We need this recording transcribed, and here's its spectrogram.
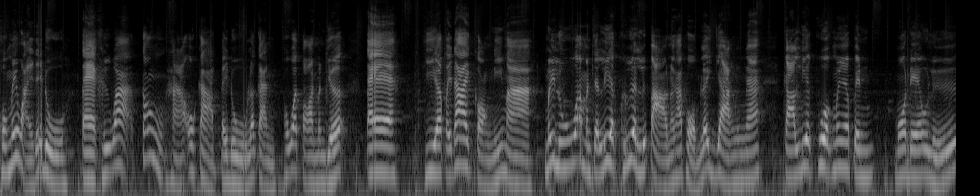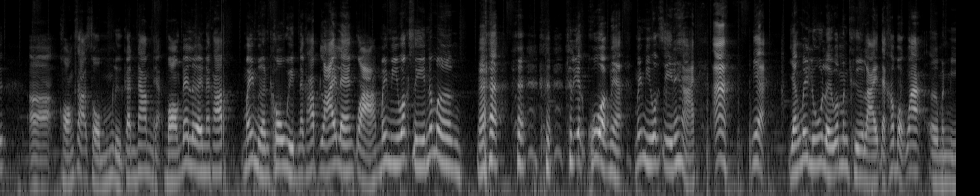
คงไม่ไหวได้ดู แต่คือว่าต้องหาโอกาสไปดูแล้วกัน เพราะว่าตอนมันเยอะ แต่เฮียไปได้กล่องนี้มา ไม่รู้ว่ามันจะเรียกเพื่อนหรือเปล่านะครับผมและอย่างหนึ่งนะ การเรียกพวกไม่ว่าเป็นโมเดลหรือเออของสะสมหรือกันดั้มเนี่ยบอกได้เลยนะครับ ไม่เหมือนโควิดนะครับ ร้ายแรงกว่า ไม่มีวัคซีนนะมึงนะเรียกพวกเนี่ย ไม่มีวัคซีนให้หายอะเนี่ยยังไม่รู้เลยว่ามันคืออะไร แต่เขาบอกว่าเออมันมี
